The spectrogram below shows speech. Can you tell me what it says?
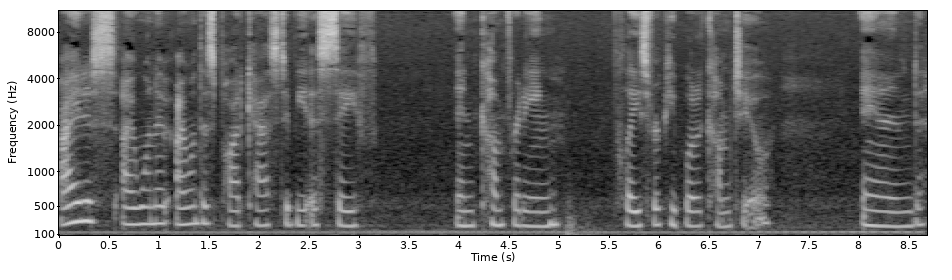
I just I want to I want this podcast to be a safe and comforting place for people to come to and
